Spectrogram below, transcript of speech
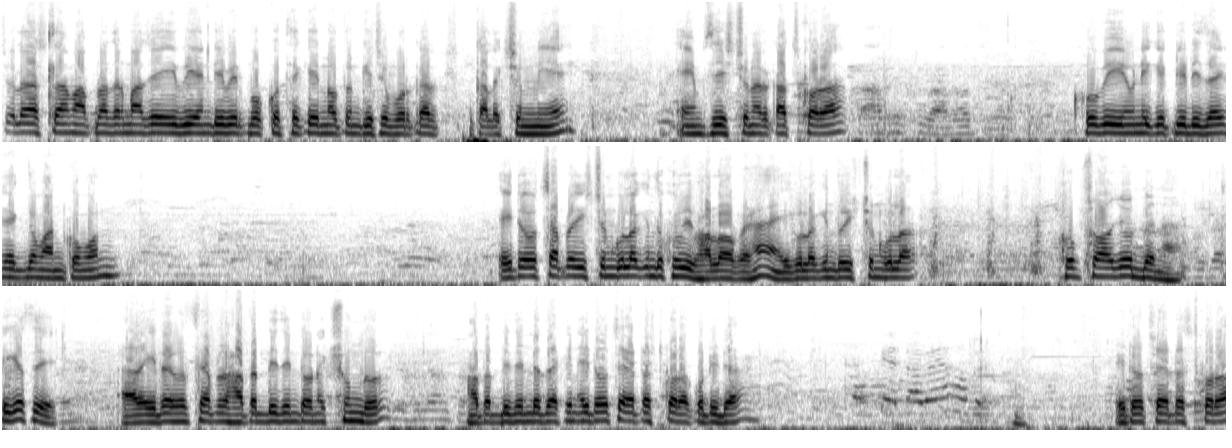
চলে আসলাম আপনাদের মাঝে ইবিএন টিভির পক্ষ থেকে নতুন কিছু বোরকার কালেকশন নিয়ে। এমসি স্টোনের কাজ করা। খুবই ইউনিক একটি ডিজাইন একদম আনকমন এটা হচ্ছে আপনার স্টোনগুলো কিন্তু খুবই ভালো হবে হ্যাঁ? এগুলো কিন্তু স্টোনগুলো খুব সহজে উঠবে না ঠিক আছে? আর এটা হচ্ছে আপনার হাতের ডিজাইনটা অনেক সুন্দর। হাতের ডিজাইনটা দেখেন এটা হচ্ছে অ্যাটাচ করা কোটিটা। এটা হচ্ছে অ্যাটাচ করা।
